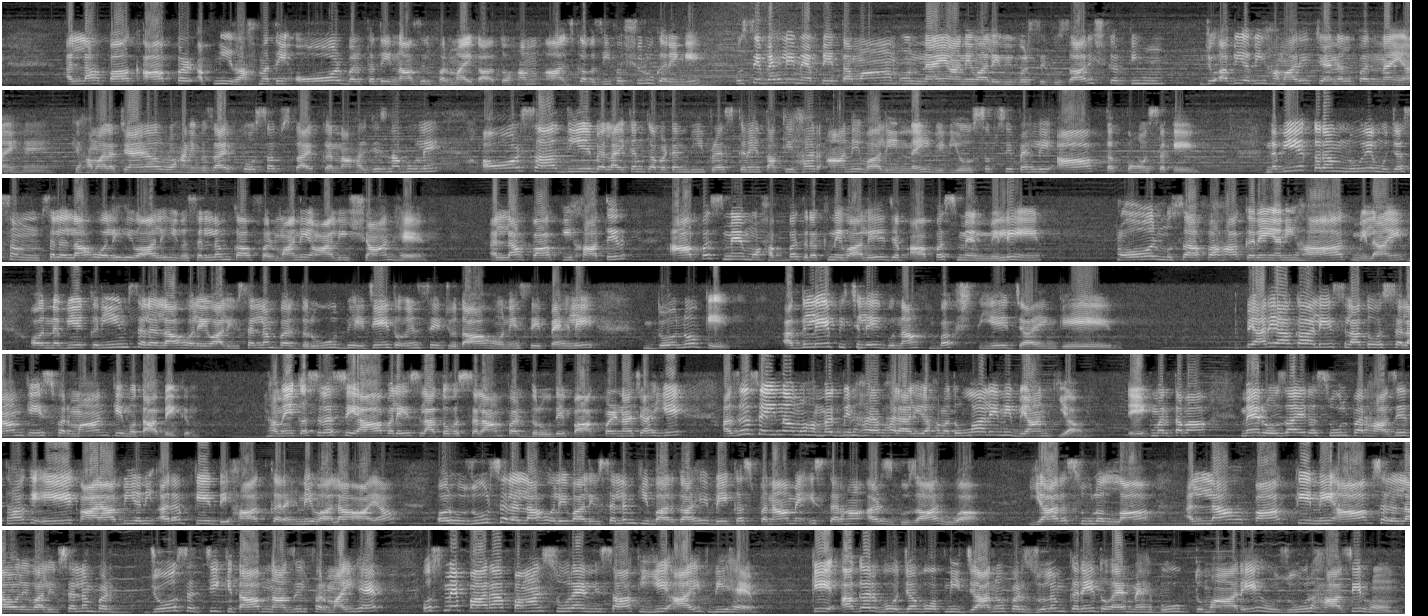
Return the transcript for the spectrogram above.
اللہ پاک آپ پر اپنی رحمتیں اور برکتیں نازل فرمائے گا۔ تو ہم آج کا وظیفہ شروع کریں گے۔ اس سے پہلے میں اپنے تمام ان نئے آنے والے ویور سے گزارش کرتی ہوں۔ جو ابھی ابھی ہمارے چینل پر نئے آئے ہیں، کہ ہمارا چینل روحانی وظائف کو سبسکرائب کرنا ہرگز نہ بھولیں، اور ساتھ دیے بیل آئیکن کا بٹن بھی پریس کریں تاکہ ہر آنے والی نئی ویڈیو سب سے پہلے آپ تک پہنچ سکے۔ نبی کرم نور مجسم صلی اللہ علیہ وآلہ وسلم کا فرمان عالی شان ہے۔ اللہ پاک کی خاطر آپس میں محبت رکھنے والے جب آپس میں ملیں اور مصافحہ کریں یعنی ہاتھ ملائیں اور نبی کریم صلی اللہ علیہ وآلہ وسلم پر درود بھیجیں، تو ان سے جدا ہونے سے پہلے دونوں کے اگلے پچھلے گناہ بخش دیے جائیں گے۔ پیارے آقا علیہ السلاۃ والسلام کے اس فرمان کے مطابق، ہمیں کثرت سے آپ علیہ السلاۃ والسلام پر درود پاک پڑھنا چاہیے۔ حضرت سیدنا محمد بن حرب حلالی رحمۃ اللہ علیہ نے بیان کیا، ایک مرتبہ میں روزہ رسول پر حاضر تھا کہ ایک عرابی یعنی عرب کے دیہات کا رہنے والا آیا اور حضور صلی اللہ علیہ وآلہ وسلم کی بارگاہ بے کس پناہ میں اس طرح عرض گزار ہوا۔ یا رسول اللہ اللہ پاک کے نے آپ صلی اللہ علیہ وآلہ وسلم پر جو سچی کتاب نازل فرمائی ہے، اس میں پارا پانچ سورہ نساء کی یہ آیت بھی ہے کہ اگر وہ جب وہ اپنی جانوں پر ظلم کریں تو اے محبوب، تمہارے حضور حاضر ہوں۔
